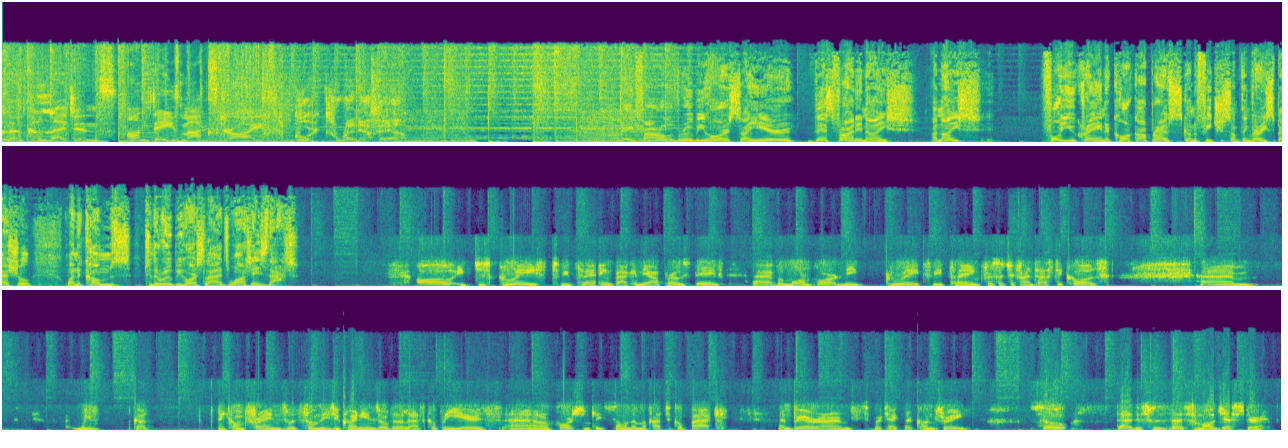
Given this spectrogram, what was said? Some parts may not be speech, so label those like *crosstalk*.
Local legends on Dave Max Drive. Cork's Red FM. Dave Farrell of Rubyhorse. I hear this Friday night, a night for Ukraine at Cork Opera House is going to feature something very special when it comes to the Rubyhorse lads. What is that? Oh, it's just great to be playing back in the Opera House, Dave. Uh, but more importantly, great to be playing for such a fantastic cause. Um, we've got become friends with some of these Ukrainians over the last couple of years, and unfortunately, some of them have had to go back and bear arms to protect their country. So, uh, this was a small gesture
